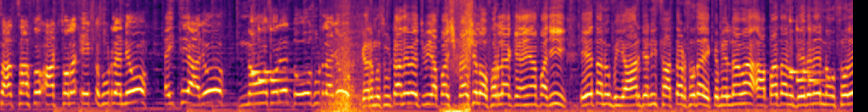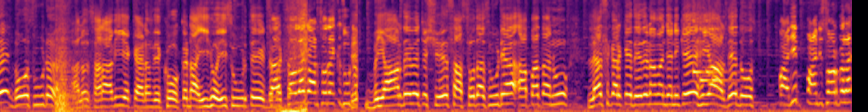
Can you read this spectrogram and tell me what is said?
7-700 800 ਦਾ ਇੱਕ ਸੂਟ ਲੈਂਦੇ ਹੋ ਇੱਥੇ ਆ ਜਾਓ 900 ਦੇ ਦੋ ਸੂਟ ਲੈ ਜਾਓ। ਗਰਮ ਸੂਟਾਂ ਦੇ ਵਿੱਚ ਵੀ ਆਪਾਂ ਸਪੈਸ਼ਲ ਆਫਰ ਲੈ ਕੇ ਆਏ ਆ ਭਾਜੀ। ਇਹ ਤੁਹਾਨੂੰ ਬਾਜ਼ਾਰ ਜਾਨੀ 7-800 ਦਾ ਇੱਕ ਮਿਲਣਾ ਵਾ ਆਪਾਂ ਤੁਹਾਨੂੰ ਦੇ ਦੇਣੇ 900 ਦੇ ਦੋ ਸੂਟ। ਹਲੋ ਸਰ ਆ ਵੀ ਇੱਕ ਐਡਮ ਵੇਖੋ ਕਢਾਈ ਹੋਈ ਸੂਟ ਤੇ ਦੁਪੱਟਾ। 700 ਦਾ 800 ਦਾ ਇੱਕ ਸੂਟ? ਬਾਜ਼ਾਰ ਦੇ ਵਿੱਚ 6-700 ਦਾ ਸੂਟ ਆ ਆਪਾਂ ਤੁਹਾਨੂੰ ਲੈਸ ਕਰਕੇ ਦੇ ਦੇਣਾ ਵਾ ਜਾਨੀ ਕਿ 1000 ਦੇ ਦੋ। ਭਾਜੀ 500 ਰੁਪਏ ਦਾ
